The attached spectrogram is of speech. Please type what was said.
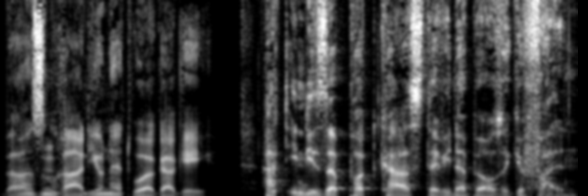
Börsenradio Network AG. Hat Ihnen dieser Podcast der Wiener Börse gefallen?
